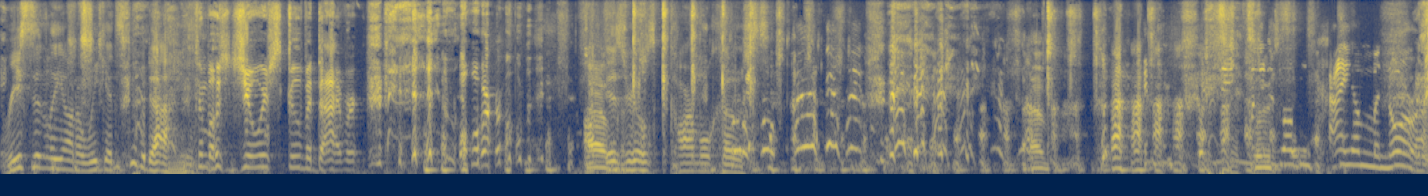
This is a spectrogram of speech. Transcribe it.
recently on a weekend scuba dive The most Jewish scuba diver in the world. off Um, Israel's Carmel coast. Um, It's gonna be Chaim Menorah.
